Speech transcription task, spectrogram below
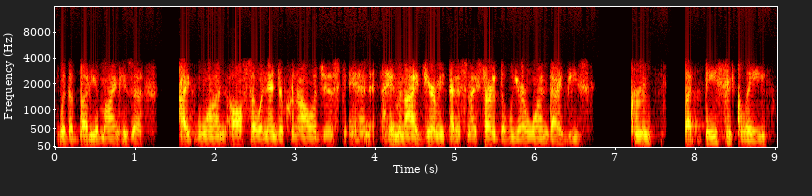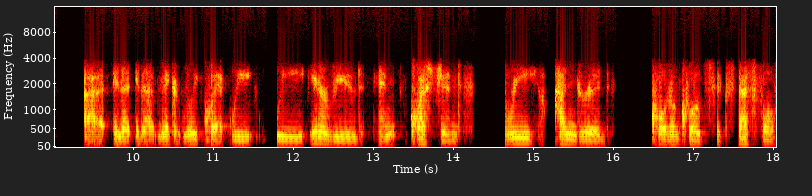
with a buddy of mine who's a type one, also an endocrinologist, and him and I, Jeremy Pettus and I, started the We Are One Diabetes group. But basically, uh, in a, in a make it really quick, we we interviewed and questioned 300 quote unquote successful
